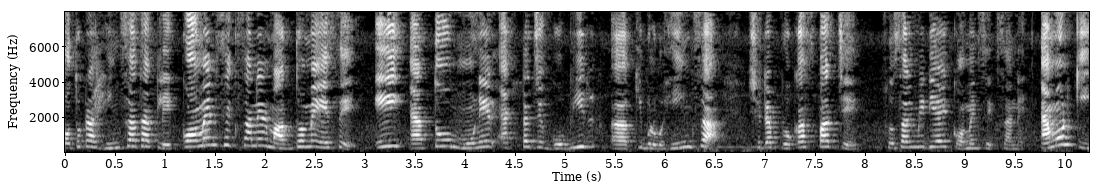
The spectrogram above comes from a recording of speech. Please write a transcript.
কতটা হিংসা থাকলে কমেন্ট সেকশনের মাধ্যমে এসে এই এত মনের একটা যে গভীর কি বলব, হিংসা, সেটা প্রকাশ পাচ্ছে সোশ্যাল মিডিয়ায় কমেন্ট সেকশনে এমনকি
